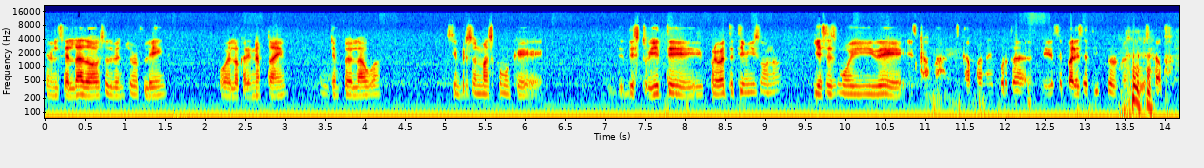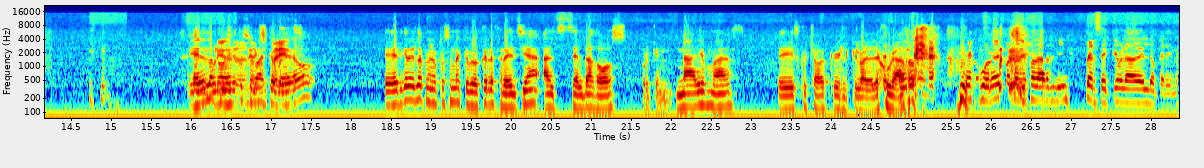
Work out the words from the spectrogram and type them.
en el Zelda 2, Adventure of Link, o el Ocarina of Time, un Templo del Agua. Siempre son más como que de- destruyete, pruébate a ti mismo, ¿no? Y ese es muy de escapa, escapa, no importa que se parece a ti, pero no es que escapa. Sí, Eres la muy primera buena persona que experiencia. veo. Edgar es la primera persona que veo que referencia al Zelda 2, porque nadie más he escuchado que, que lo haya jugado. Te juro que cuando dijo Darling, pensé que hablaba del de Ocarina.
